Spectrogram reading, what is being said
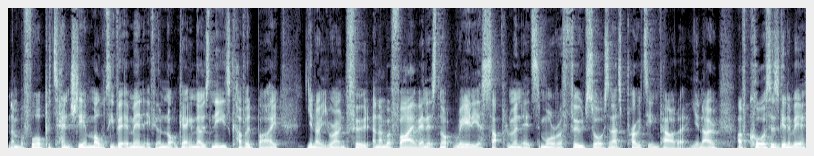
Number four, potentially a multivitamin if you're not getting those needs covered by, you know, your own food. And number five, and it's not really a supplement, it's more of a food source, and that's protein powder, you know. Of course, there's going to be a,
